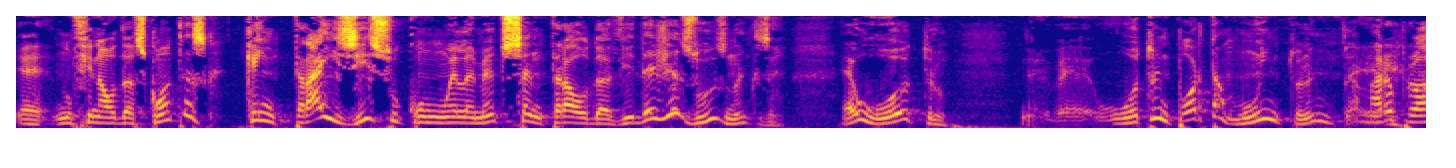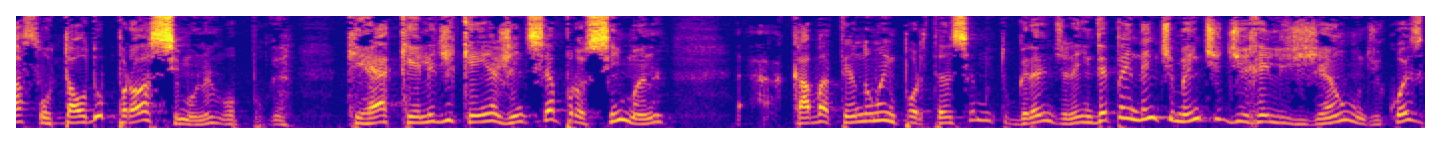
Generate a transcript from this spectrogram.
é, no final das contas, quem traz isso como um elemento central da vida é Jesus, né? Quer dizer, é o outro. É, O outro importa muito, né? Amar o próximo. O tal do próximo, né? O- Que é aquele de quem a gente se aproxima, né? Acaba tendo uma importância muito grande, né? Independentemente de religião, de coisa,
